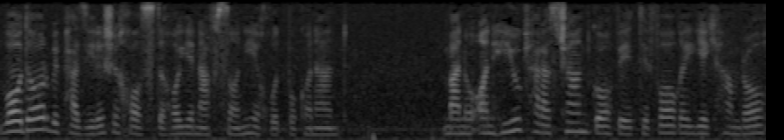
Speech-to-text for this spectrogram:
وادار به پذیرش خواسته های نفسانی خود بکنند. من و آن هیوک هر از چند گاه به اتفاق یک همراه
